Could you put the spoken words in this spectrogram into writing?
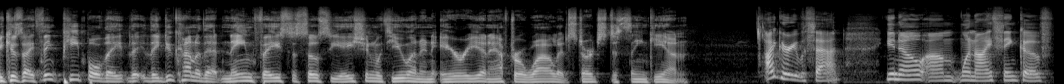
because I think people they, they they do kind of that name face association with you in an area, and after a while, it starts to sink in. I agree with that. You know, um, when I think of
